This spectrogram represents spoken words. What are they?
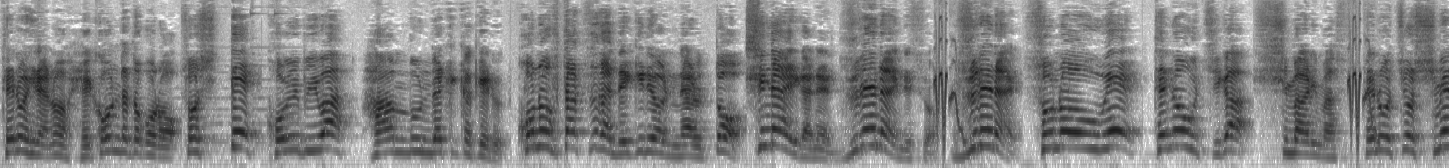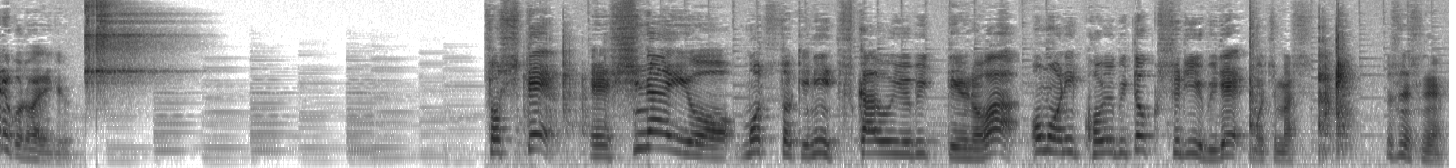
手のひらのへこんだところ、そして小指は半分だけかける。この二つができるようになると、市内がね、ずれないんですよ。ずれない。その上、手の内が締まります。手の内を締めることができる。そして、えー、竹刀を持つときに使う指っていうのは、主に小指と薬指で持ちます。そしてですね、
